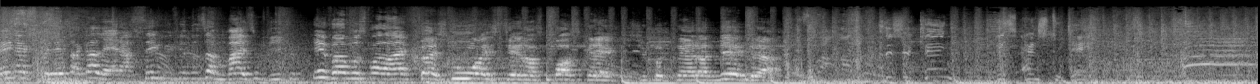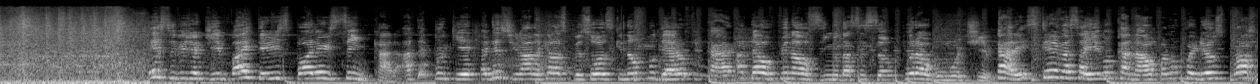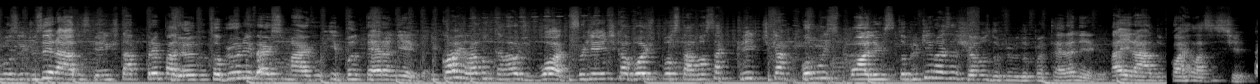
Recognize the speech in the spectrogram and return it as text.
bem, Nerd? Beleza, galera? Sejam bem-vindos a mais um vídeo e vamos falar das duas cenas pós-créditos de Pantera Negra. This your king? This ends today. Esse vídeo aqui vai ter spoiler sim, cara. Até porque é destinado àquelas pessoas que não puderam ficar até o finalzinho da sessão por algum motivo. Cara, inscreva-se aí no canal para não perder os próximos vídeos irados que a gente tá preparando sobre o universo Marvel e Pantera Negra. E corre lá no canal de vlogs, porque a gente acabou de postar a nossa crítica com spoilers sobre o que nós achamos do filme do Pantera Negra. Tá irado, corre lá assistir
